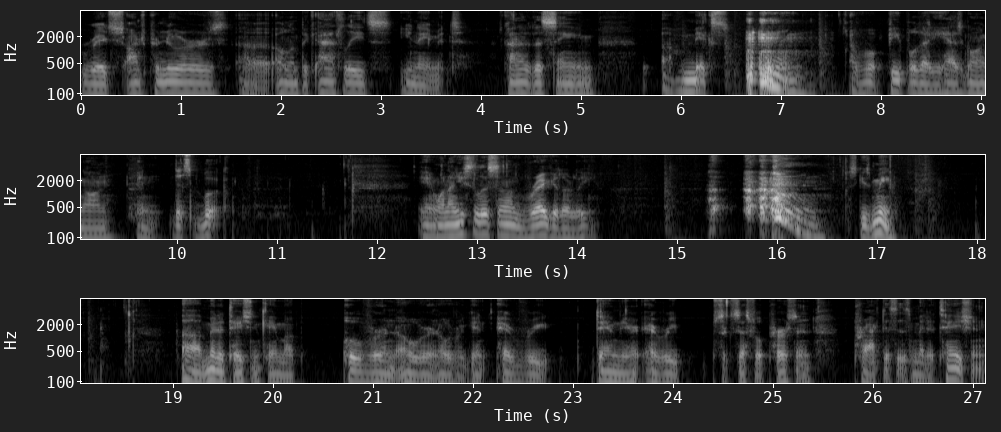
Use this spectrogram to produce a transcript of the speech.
rich entrepreneurs, uh, Olympic athletes, you name it kind of the same uh, mix of people that he has going on in this book. And when I used to listen regularly, excuse me, uh, meditation came up over and over and over again. Every damn near every successful person practices meditation.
